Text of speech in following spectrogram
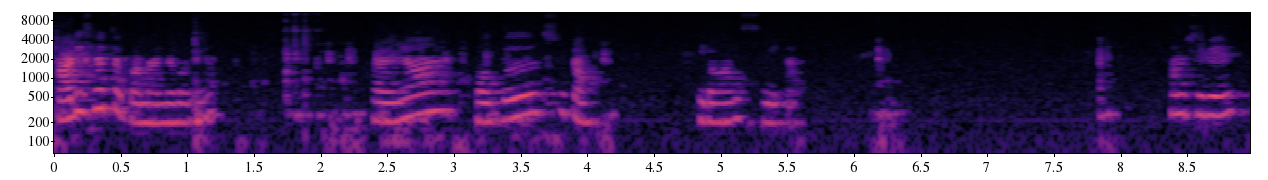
달이 살짝 마음에 안 들거든요. 관련 버그 수정 들어가겠습니다. 31, 어?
